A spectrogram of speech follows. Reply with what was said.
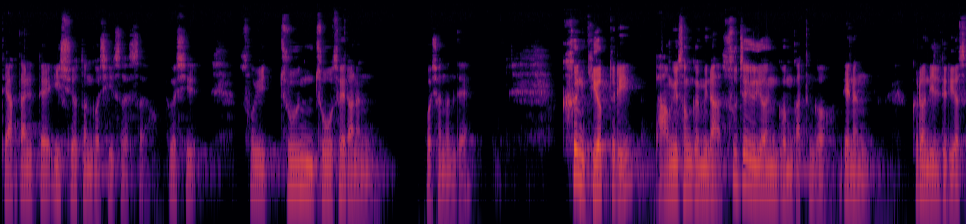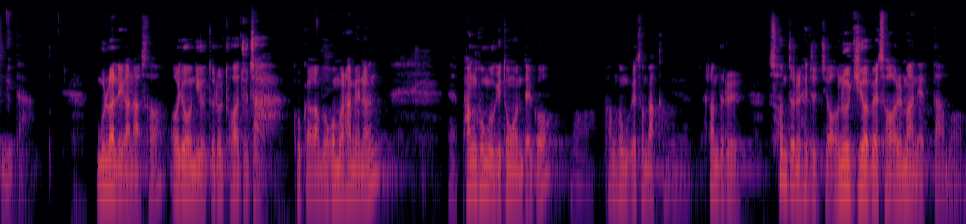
대학 다닐 때 이슈였던 것이 있었어요. 그것이 소위 준조세라는 것이었는데 큰 기업들이 방위성금이나 수재의원금 같은 거 내는 그런 일들이었습니다. 물난리가 나서 어려운 이웃들을 도와주자. 국가가 모금을 하면은 예, 방송국이 동원되고 어, 방송국에서 막 예, 사람들을 선전을 해줄지 어느 기업에서 얼마 냈다 뭐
